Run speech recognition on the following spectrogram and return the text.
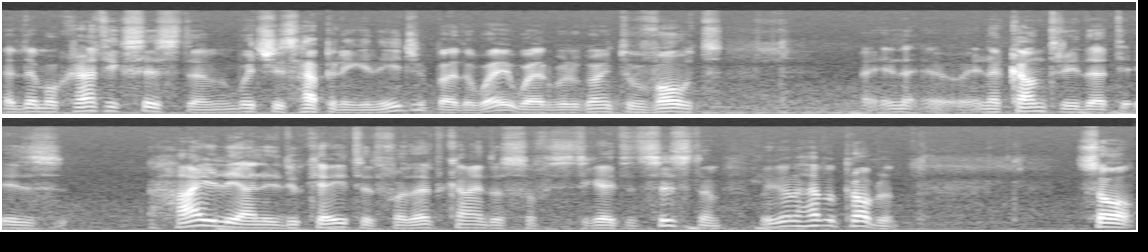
a democratic system, which is happening in Egypt, by the way, where we're going to vote in in a country that is highly uneducated for that kind of sophisticated system, we're going to have a problem. So,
